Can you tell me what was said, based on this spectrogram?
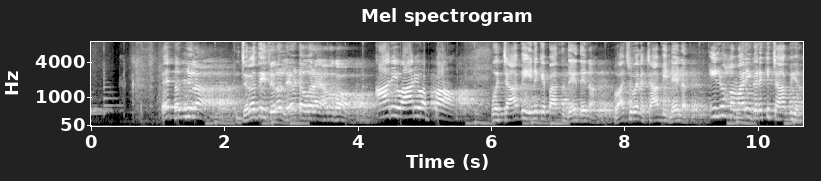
ए संजुला जल्दी चलो लेट हो रहा है हमको आ रही आ रही अप्पा वो चाबी इनके पास दे देना वॉचमैन चाबी ले लो ये लो हमारी घर की चाबी है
